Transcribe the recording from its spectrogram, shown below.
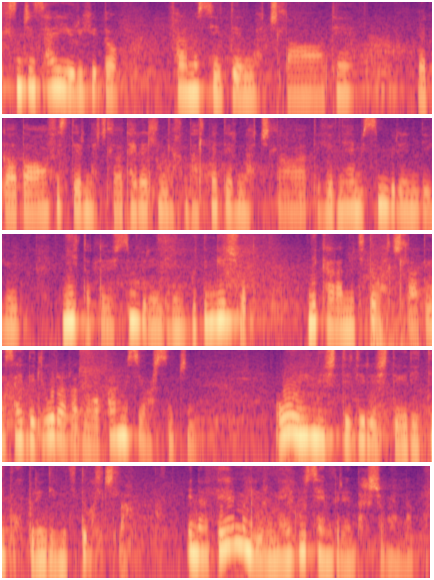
Тэгсэн чинь сая ерөнхийдөө фармаси дээр нь очлоо тий. Яг одоо офис дээр нь очлоо, тариалангийнхан талбай дээр нь очлоо. Тэгээд 8 9 брендийг нь нийт одоо 9 брендийг нь бүдэнгийн шууд нэг хараа мэддэг болчлаа. Тэгээд сая дэлгүүр ороод нөгөө фармаси орсон чинь өө энэ нэштэй тэр нэштэй гэдэг эдний бүх брендийг мэддэг болчлаа. Энэ Адерма ер нь айгүй сайн брэнд ах шиг байна бүр.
